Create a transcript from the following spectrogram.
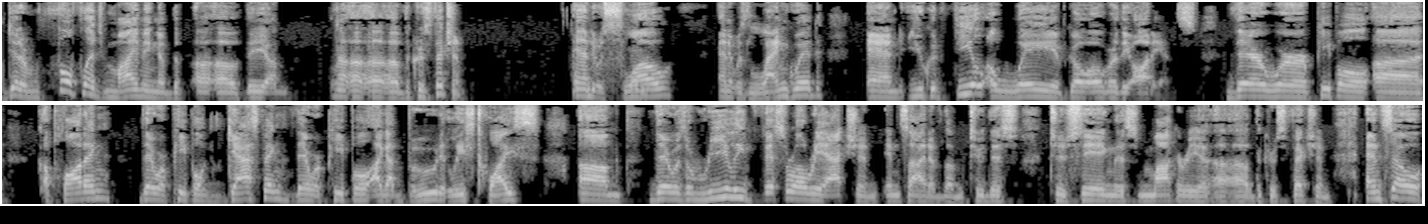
did a full fledged miming of the uh, of the um, uh, uh, of the crucifixion, and it was slow and it was languid, and you could feel a wave go over the audience. There were people uh, applauding. There were people gasping. There were people. I got booed at least twice. Um, there was a really visceral reaction inside of them to this, to seeing this mockery uh, of the crucifixion. And so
